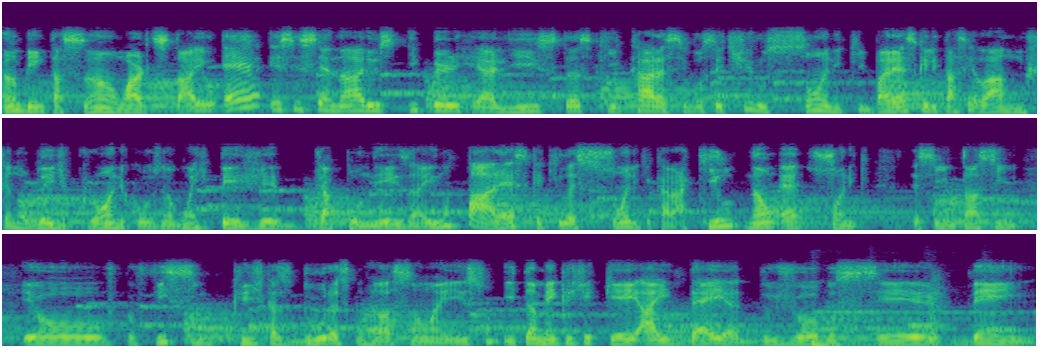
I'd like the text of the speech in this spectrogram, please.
ambientação, art style, é esses cenários hiperrealistas que, cara, se você tira o Sonic, parece que ele tá, sei lá, num Xenoblade Chronicles, em algum RPG japonês aí, não parece que aquilo é Sonic, cara. Aquilo não é Sonic assim, então assim, eu, eu fiz sim críticas duras com relação a isso e também critiquei a ideia do jogo ser bem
